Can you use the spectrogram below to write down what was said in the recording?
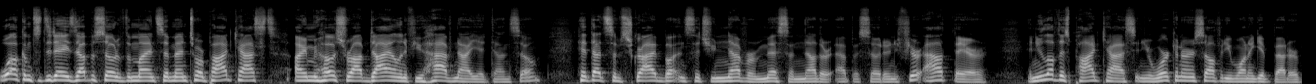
Welcome to today's episode of the Mindset Mentor Podcast. I'm your host, Rob Dial, and if you have not yet done so, hit that subscribe button so that you never miss another episode. And if you're out there and you love this podcast and you're working on yourself and you want to get better,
